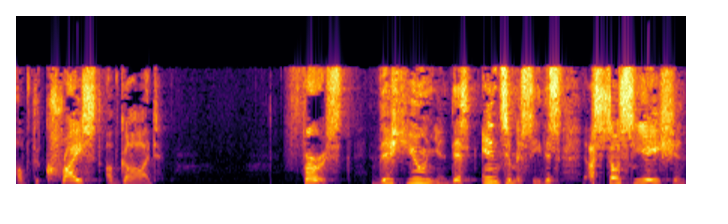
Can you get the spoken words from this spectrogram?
of the Christ of God. First, this union, this intimacy, this association,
